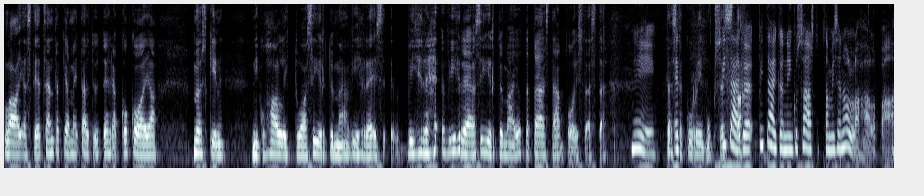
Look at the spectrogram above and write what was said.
laajasti. Et sen takia me täytyy tehdä koko ajan myöskin niin kuin hallittua siirtymää, vihreis, vihre, vihreää siirtymää, jotta päästään pois tästä, niin. tästä Et kurimuksesta. Pitääkö, pitääkö niin kuin saastuttamisen olla halpaa?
